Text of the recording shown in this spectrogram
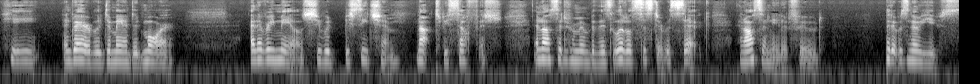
he invariably demanded more at every meal, she would beseech him not to be selfish, and also to remember that his little sister was sick and also needed food. But it was no use.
